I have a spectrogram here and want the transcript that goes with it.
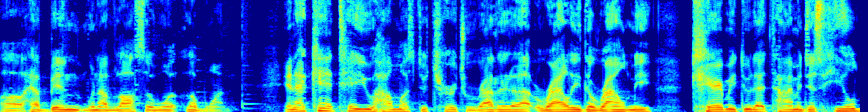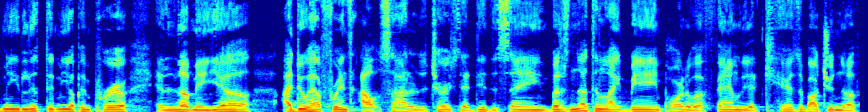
uh, have been when I've lost a loved one. And I can't tell you how much the church rallied, rallied around me, carried me through that time, and just healed me, lifted me up in prayer, and loved me. Yeah, I do have friends outside of the church that did the same, but it's nothing like being part of a family that cares about you enough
